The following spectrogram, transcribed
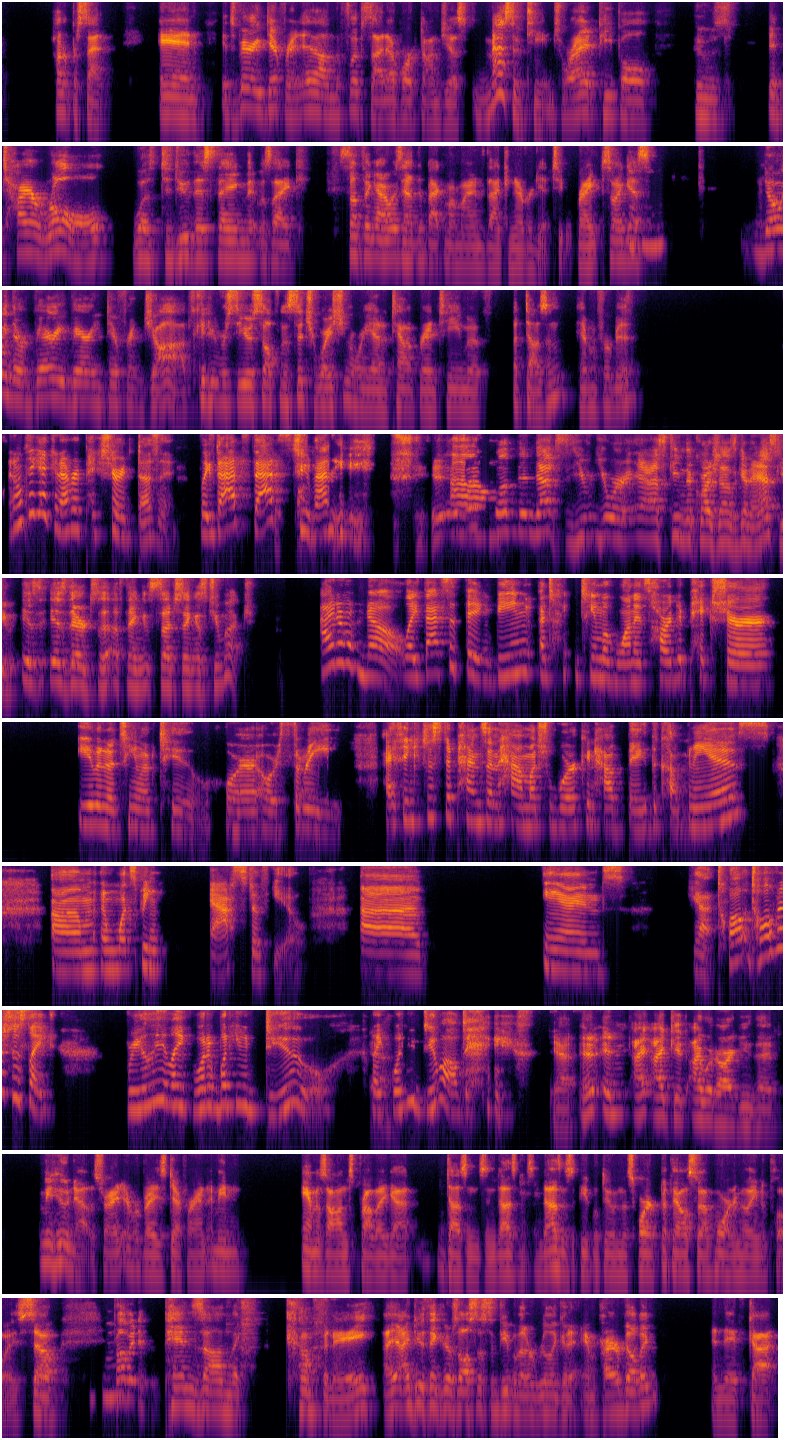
100%. And it's very different. And on the flip side, I've worked on just massive teams where I had people whose entire role was to do this thing that was like something I always had in the back of my mind that I can never get to. Right. So I guess mm-hmm knowing they're very, very different jobs, could you ever see yourself in a situation where you had a talent brand team of a dozen, heaven forbid? I don't think I could ever picture a dozen. Like that's that's too many. um, well, then that's you. You were asking the question I was going to ask you. Is is there a thing such thing as too much? I don't know. Like that's the thing. Being a t- team of one, it's hard to picture even a team of two or or three. I think it just depends on how much work and how big the company is, um, and what's being asked of you. Uh, and yeah, 12, 12 is just like really like what what do you do? Yeah. Like what do you do all day? Yeah, and, and I, I could I would argue that I mean who knows, right? Everybody's different. I mean, Amazon's probably got dozens and dozens and dozens of people doing this work, but they also have more than a million employees. So mm-hmm. probably depends on the company. I, I, do think there's also some people that are really good at empire building, and they've got.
